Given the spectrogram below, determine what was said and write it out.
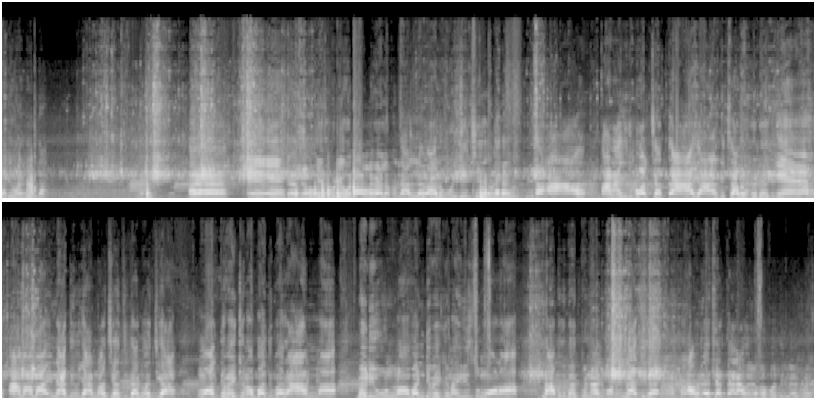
ஓடி ஓடி இந்தா. எப்படியோ ஒரு நல்ல வேலை முடிஞ்சு நல்ல வேலை முடிஞ்சிச்சு. ஆனா இது போல் செத்தா யாருக்கும் செலவு கிடையாது. ஏன் ஆமா ஆமா. இன்னத்துக்கு யாருனா செத்துட்டான்னு வச்சுக்கா. மோலத்தை வைக்கணும் பத்து பேர் ஆடணும் வெடி விடணும் வண்டி வைக்கணும் இசு போனோம் நாற்பது பேர் பின்னாடி போகணும். இன்னத்துக்கு? அவரே செத்தாரு அவரே போய் இருப்பாரு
